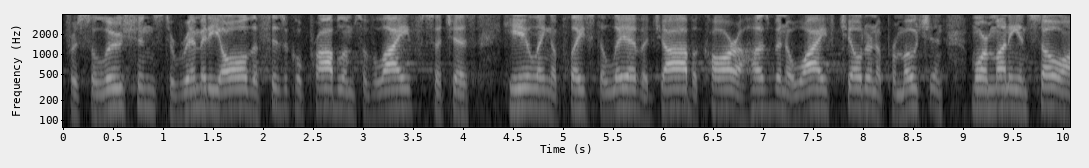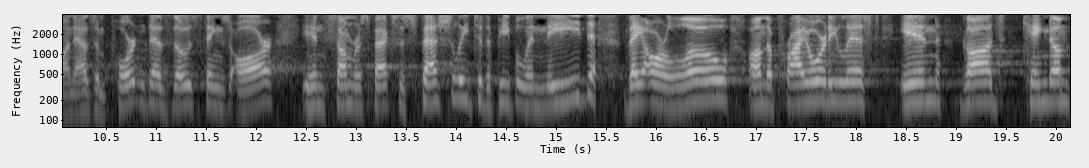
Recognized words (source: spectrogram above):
for solutions to remedy all the physical problems of life, such as healing, a place to live, a job, a car, a husband, a wife, children, a promotion, more money, and so on. As important as those things are in some respects, especially to the people in need, they are low on the priority list in God's kingdom.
